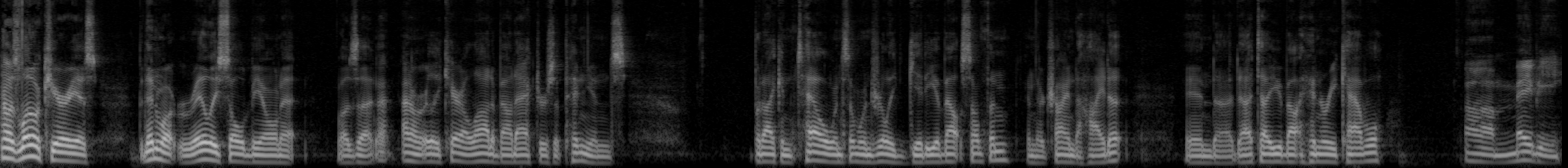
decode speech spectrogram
I was a little curious, but then what really sold me on it was that I don't really care a lot about actors' opinions, but I can tell when someone's really giddy about something and they're trying to hide it. And uh, did I tell you about Henry Cavill? um, maybe.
